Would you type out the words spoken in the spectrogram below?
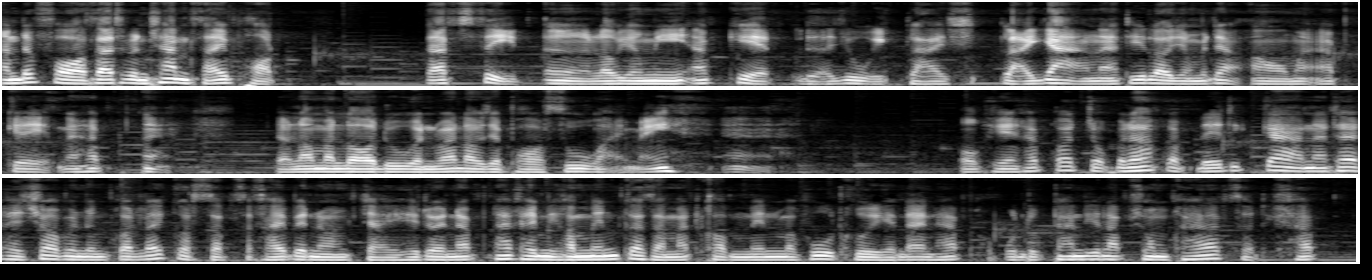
under four suspension side pod dash seat เออ เรายังมีอัปเกรดเหลืออยู่อีกหลายหลายอย่างนะ ที่เรายังไม่ได้เอามาอัปเกรดนะครับ อะ เดี๋ยวเรามารอดูกันว่าเราจะพอสู้ไหวไหมอ่า โอเคครับ ก็จบไปแล้วกับเดติก้านะ ถ้าใครชอบอย่าลืมกดไลค์ กด subscribe เป็นกำลังใจให้ด้วยนะ ถ้าใครมีคอมเมนต์ก็สามารถคอมเมนต์มาพูดคุยกันได้นะครับ ขอบคุณทุกท่านที่รับชมครับ สวัสดีครับ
